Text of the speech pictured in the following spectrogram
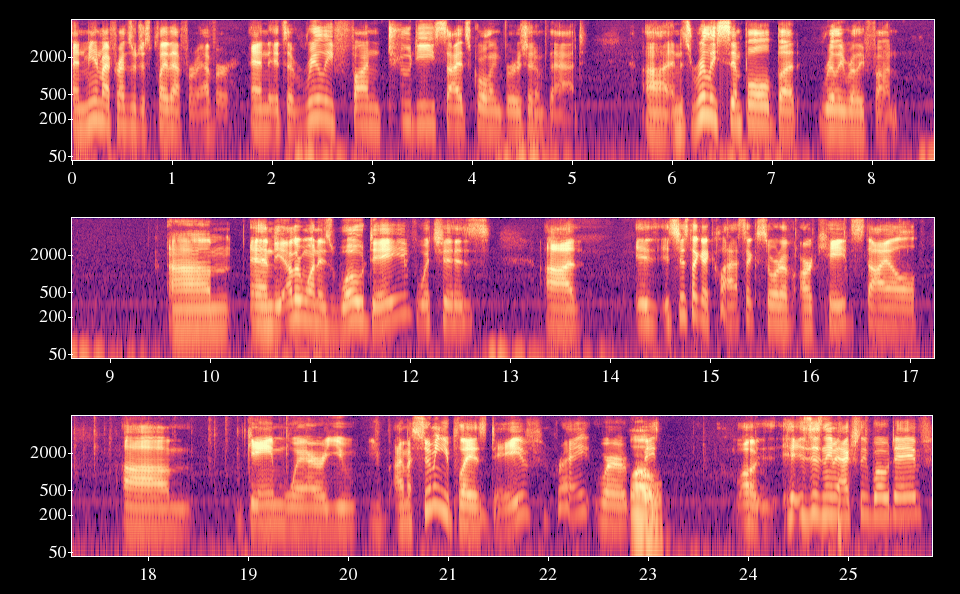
and me and my friends would just play that forever. And it's a really fun 2D side-scrolling version of that, uh, and it's really simple but really really fun. Um, and the other one is Woah Dave, which is, uh, it, it's just like a classic sort of arcade style um, game where you, you I'm assuming you play as Dave, right? Where Whoa. Whoa, is his name actually Whoa Dave?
